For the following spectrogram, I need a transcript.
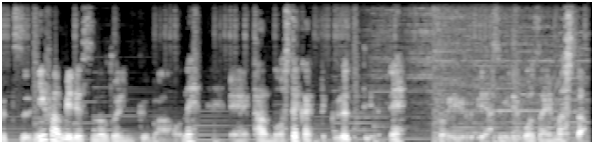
普通にファミレスのドリンクバーをね、えー堪能して帰ってくるっていうね、そういう休みでございました。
